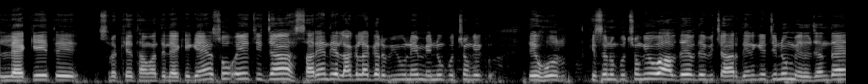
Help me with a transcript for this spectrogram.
ਲੈ ਕੇ ਤੇ ਸੁਰੱਖਿਅਤ ਥਾਵਾਂ ਤੇ ਲੈ ਕੇ ਗਏ ਆ ਸੋ ਇਹ ਚੀਜ਼ਾਂ ਸਾਰਿਆਂ ਦੇ ਅਲੱਗ-ਅਲੱਗ ਰਿਵਿਊ ਨੇ। ਮੈਨੂੰ ਪੁੱਛੋਗੇ ਤੇ ਹੋਰ ਕਿਸੇ ਨੂੰ ਪੁੱਛੋਗੇ, ਉਹ ਆਪਦੇ ਆਪਦੇ ਵਿਚਾਰ ਦੇਣਗੇ, ਜਿਹਨੂੰ ਮਿਲ ਜਾਂਦਾ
